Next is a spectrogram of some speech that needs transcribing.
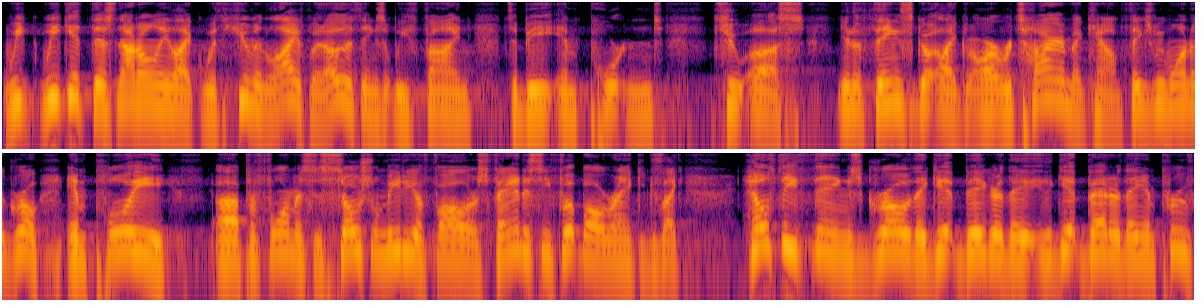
We, we get this not only like with human life, but other things that we find to be important to us. You know, things go like our retirement account, things we want to grow, employee uh, performances, social media followers, fantasy football rankings. Like healthy things grow, they get bigger, they, get better, they improve.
